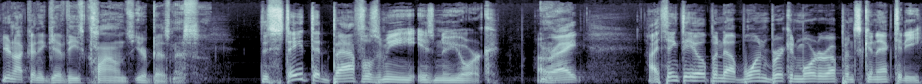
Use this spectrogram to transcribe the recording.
You're not going to give these clowns your business. The state that baffles me is New York. All right. I think they opened up one brick and mortar up in Schenectady,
